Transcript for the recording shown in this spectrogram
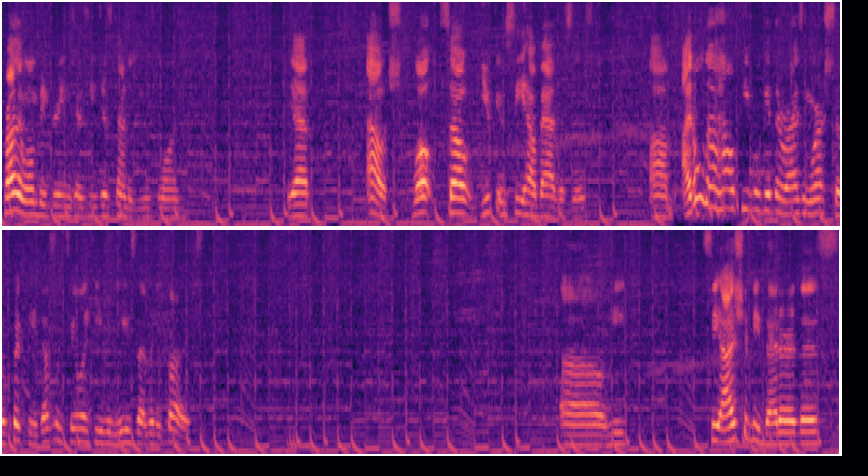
Probably won't be green because he just kind of used one. Yep. Ouch. Well, so you can see how bad this is. Um, I don't know how people get their Rising Rush so quickly. It doesn't feel like he even used that many cards. Oh, he See, I should be better at this.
